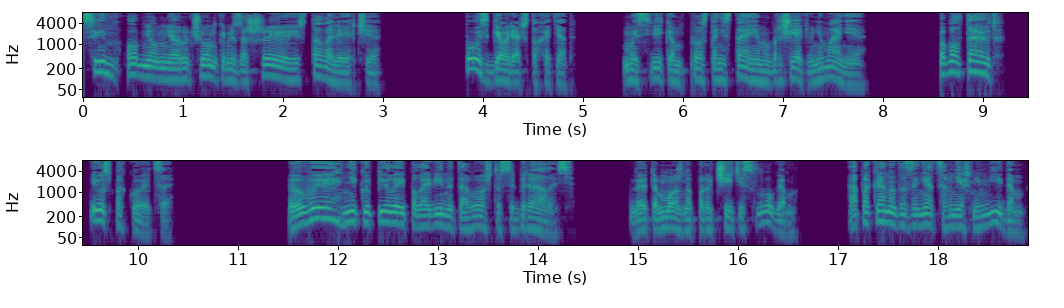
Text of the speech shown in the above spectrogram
Сын обнял меня ручонками за шею, и стало легче. Пусть говорят, что хотят. Мы с Виком просто не станем обращать внимания. Поболтают и успокоятся. Увы, не купила и половины того, что собиралась. Но это можно поручить и слугам. А пока надо заняться внешним видом,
